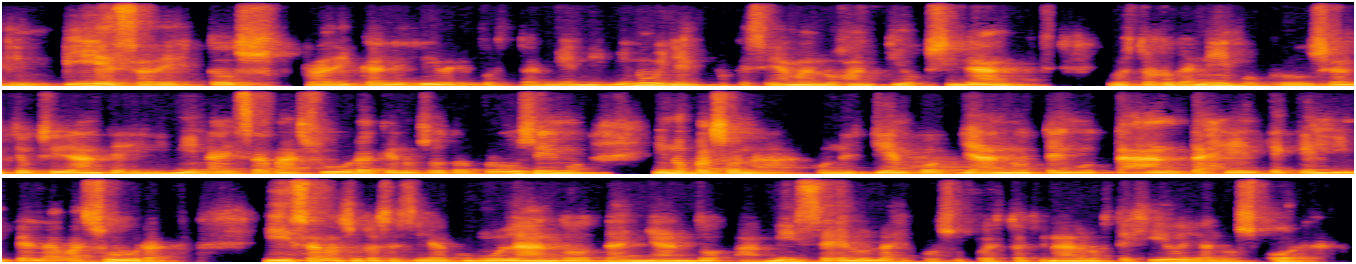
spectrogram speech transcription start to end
limpieza de estos radicales libres, pues también disminuyen, lo que se llaman los antioxidantes. Nuestro organismo produce antioxidantes, elimina esa basura que nosotros producimos y no pasó nada. Con el tiempo ya no tengo tanta gente que limpia la basura y esa basura se sigue acumulando, dañando a mis células y por supuesto al final a los tejidos y a los órganos.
